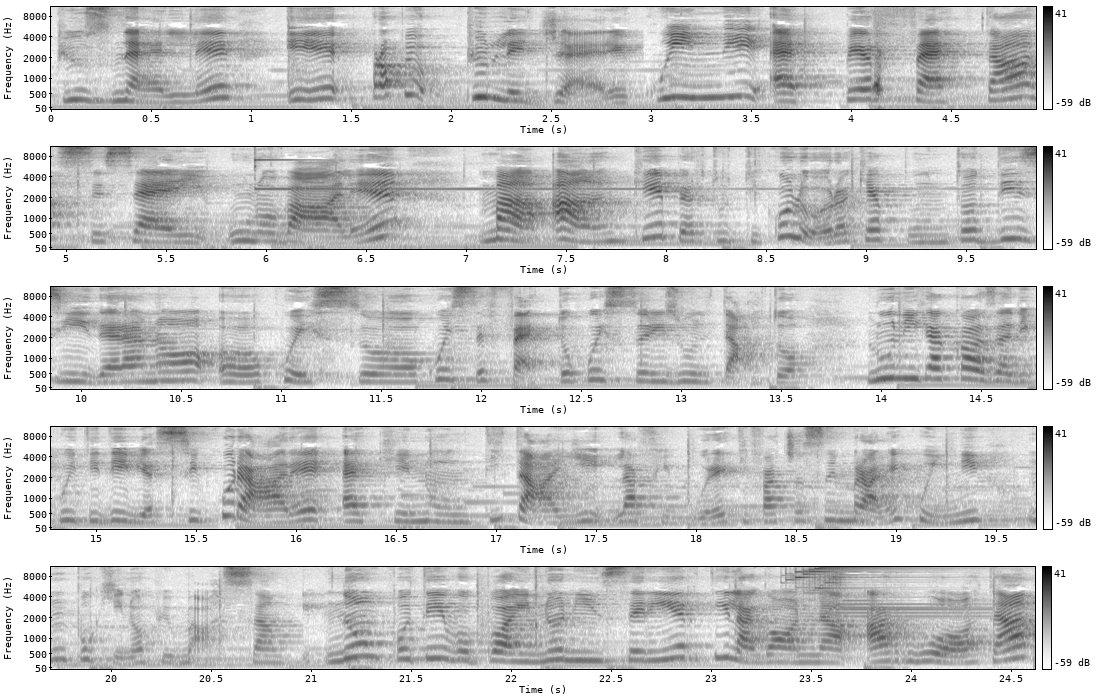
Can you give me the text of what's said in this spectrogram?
più snelle e proprio più leggere. Quindi è perfetta se sei un ovale ma anche per tutti coloro che appunto desiderano uh, questo, questo effetto, questo risultato. L'unica cosa di cui ti devi assicurare è che non ti tagli la figura e ti faccia sembrare quindi un pochino più bassa. Non potevo poi non inserirti la gonna a ruota,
